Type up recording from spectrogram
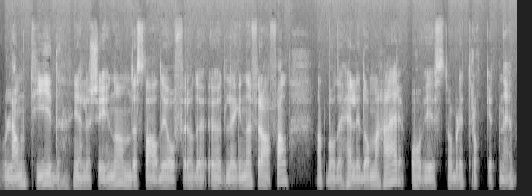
hvor lang tid gjelder synet om det stadige offer og det ødeleggende frafall, at både helligdommen her overgis til å bli tråkket ned.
